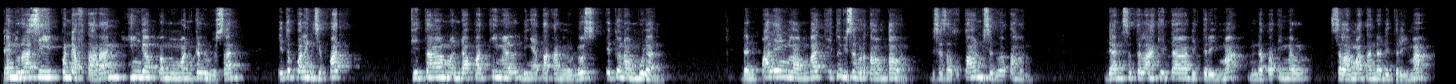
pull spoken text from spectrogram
Dan durasi pendaftaran hingga pengumuman kelulusan itu paling cepat kita mendapat email dinyatakan lulus itu enam bulan. Dan paling lambat itu bisa bertahun-tahun, bisa satu tahun, bisa dua tahun. Dan setelah kita diterima, mendapat email selamat Anda diterima,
